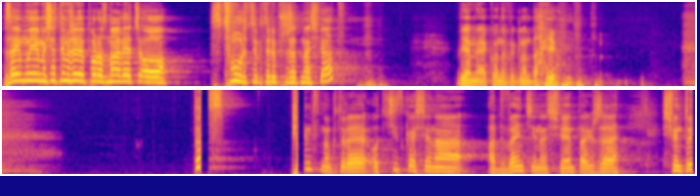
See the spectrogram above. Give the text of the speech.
zajmujemy się tym, żeby porozmawiać o Stwórcy, który przyszedł na świat? Wiemy, jak one wyglądają. To jest piętno, które odciska się na Adwencie, na świętach, że świętujemy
